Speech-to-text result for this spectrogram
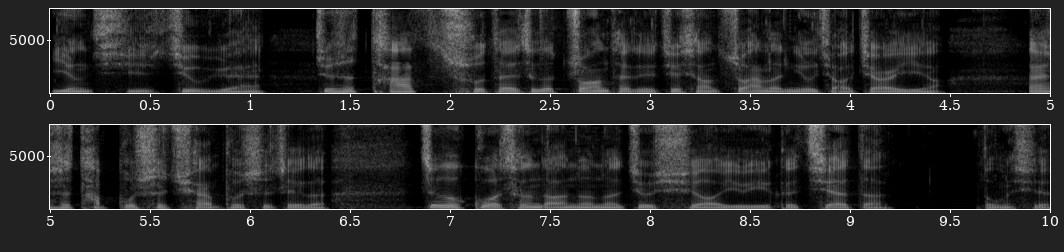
应急救援？就是他处在这个状态里，就像钻了牛角尖一样。但是他不是全部是这个，这个过程当中呢，就需要有一个阶段东西，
